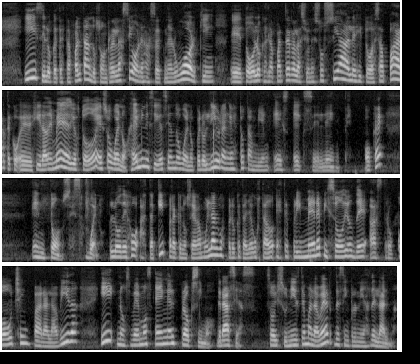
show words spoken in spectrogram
Y si lo que te está faltando son relaciones, hacer networking, eh, todo lo que es la parte de relaciones sociales y toda esa parte, eh, gira de medios, todo eso, bueno, Géminis sigue siendo bueno, pero Libra en esto también es excelente, ¿ok? Entonces, bueno, lo dejo hasta aquí para que no se haga muy largo. Espero que te haya gustado este primer episodio de Astro Coaching para la vida y nos vemos en el próximo. Gracias. Soy Sunil Temalaver de Sincronías del Alma.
